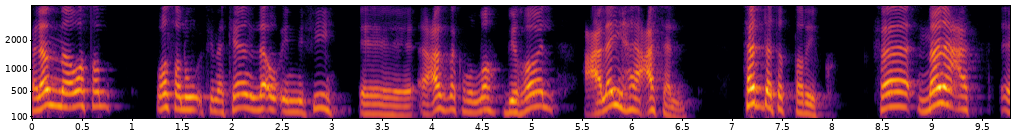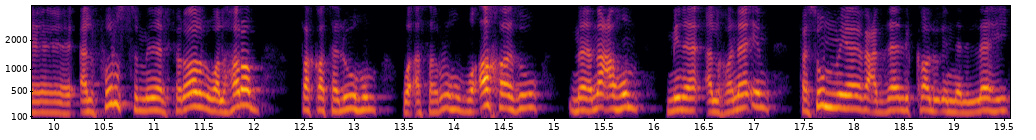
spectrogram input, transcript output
فلما وصل وصلوا في مكان لقوا إن فيه آه، أعزكم الله بغال عليها عسل سدت الطريق فمنعت آه، الفرس من الفرار والهرب فقتلوهم وأسروهم وأخذوا ما معهم من الغنائم فسمي بعد ذلك قالوا إن لله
